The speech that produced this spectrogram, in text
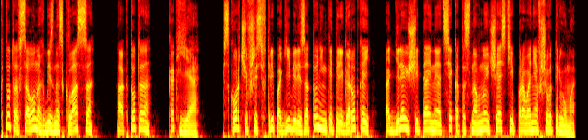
кто-то в салонах бизнес-класса, а кто-то, как я, скорчившись в три погибели за тоненькой перегородкой, отделяющей тайный отсек от основной части провонявшего трюма.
